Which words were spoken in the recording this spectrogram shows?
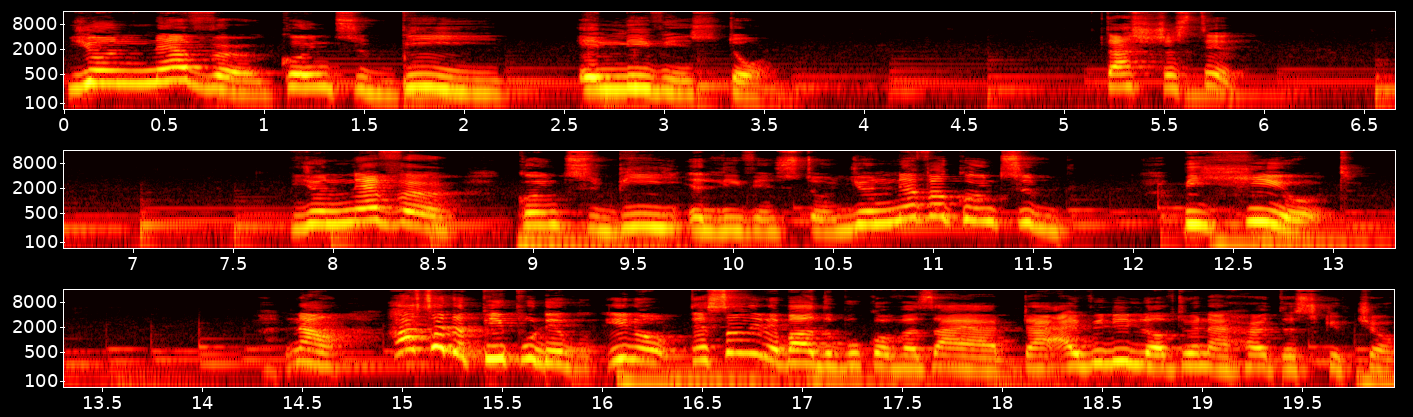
you're never going to be a living stone. That's just it. You're never going to be a living stone. You're never going to be healed. Now, after the people, they, you know, there's something about the book of Isaiah that I really loved when I heard the scripture.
